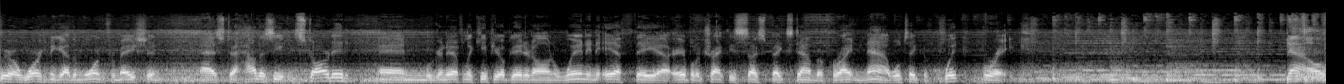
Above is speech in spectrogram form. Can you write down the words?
We are working to gather more information as to how this even started, and we're going to definitely keep you updated on when and if they uh, are able to track these suspects down. But for right now, we'll take a quick break. Now,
